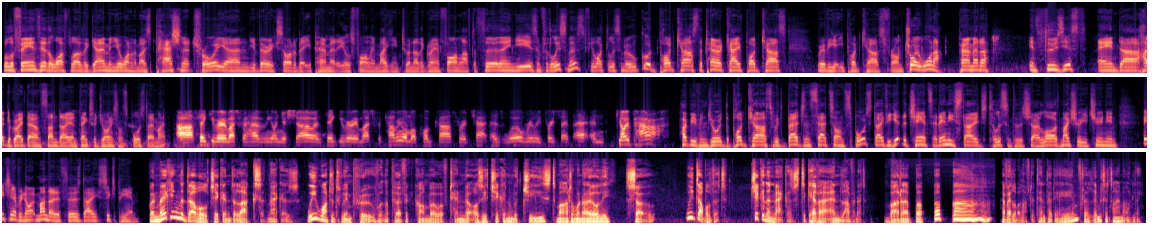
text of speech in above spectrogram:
Well, the fans, they're the lifeblood of the game, and you're one of the most passionate, Troy, and you're very excited about your Parramatta Eels finally making it to another grand final after 13 years. And for the listeners, if you like to listen to a good podcast, the Para Cave podcast, wherever you get your podcasts from. Troy Warner, Parramatta enthusiast, and uh, hope you have a great day on Sunday, and thanks for joining us on Sports Day, mate. Uh, thank you very much for having me on your show, and thank you very much for coming on my podcast for a chat as well. Really appreciate that, and go Para! Hope you've enjoyed the podcast with Badge and Sats on Sports Day. If you get the chance at any stage to listen to the show live, make sure you tune in each and every night, Monday to Thursday, 6 p.m. When making the double chicken deluxe at Macca's, we wanted to improve on the perfect combo of tender Aussie chicken with cheese, tomato, and aioli. So, we doubled it. Chicken and Macca's together and loving it. Ba-da-ba-ba-ba. Available after 10.30am for a limited time only.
